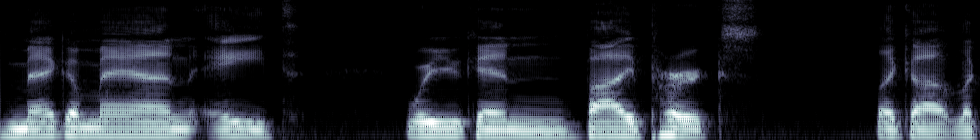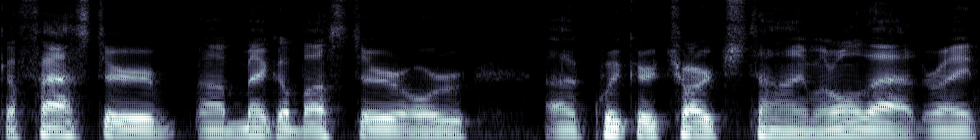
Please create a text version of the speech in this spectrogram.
Mega Man Eight where you can buy perks like a like a faster uh, Mega Buster or a quicker charge time and all that, right?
